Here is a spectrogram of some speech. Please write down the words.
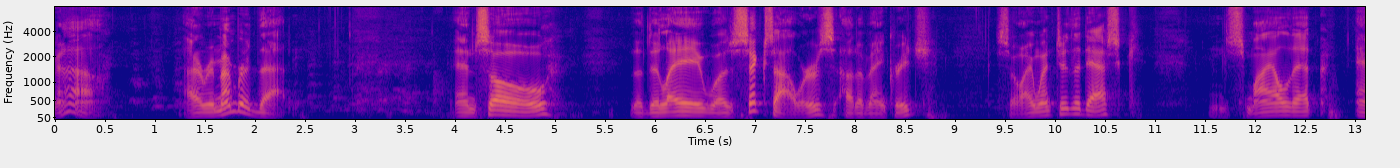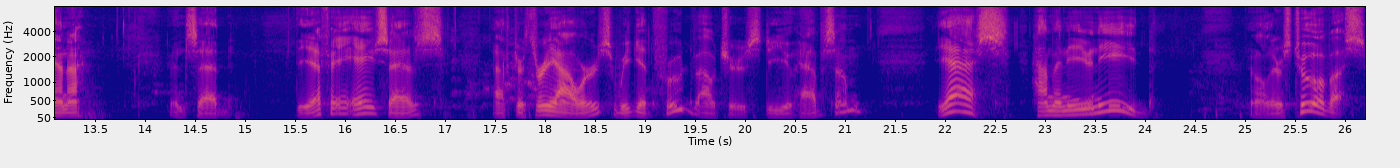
Ah, I remembered that. And so the delay was six hours out of Anchorage. So I went to the desk and smiled at Anna and said, The FAA says after three hours we get food vouchers. Do you have some? Yes. How many you need? Well, there's two of us.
